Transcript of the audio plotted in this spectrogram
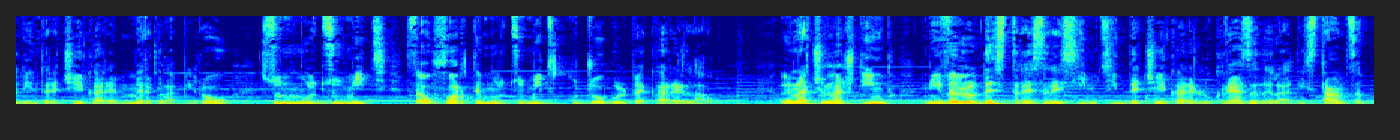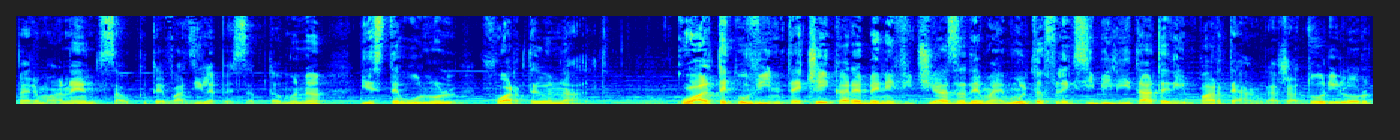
63% dintre cei care merg la birou sunt mulțumiți sau foarte mulțumiți cu jobul pe care îl au. În același timp, nivelul de stres resimțit de cei care lucrează de la distanță permanent sau câteva zile pe săptămână este unul foarte înalt. Cu alte cuvinte, cei care beneficiază de mai multă flexibilitate din partea angajatorilor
